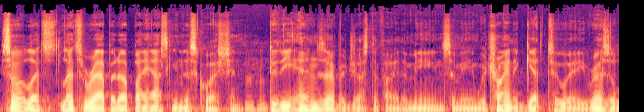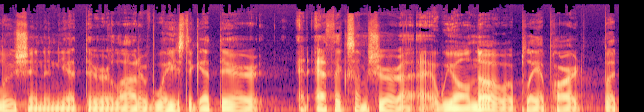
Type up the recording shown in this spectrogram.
So let's let's wrap it up by asking this question: Do the ends ever justify the means? I mean, we're trying to get to a resolution, and yet there are a lot of ways to get there. And ethics, I'm sure I, I- we all know, play a part. But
